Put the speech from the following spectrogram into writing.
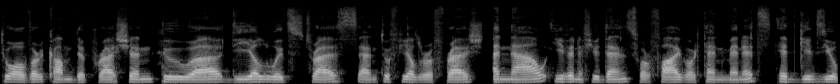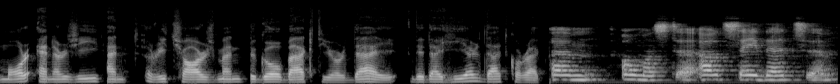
to overcome depression, to uh, deal with stress, and to feel refreshed. And now, even if you dance for five or 10 minutes, it gives you more energy and rechargement to go back to your day. Did I hear that correct? Um, almost. Uh, I would say that um,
